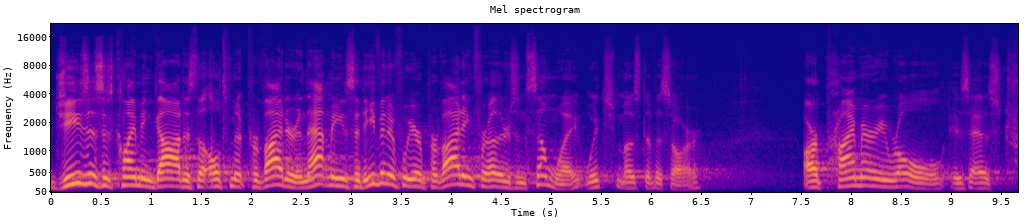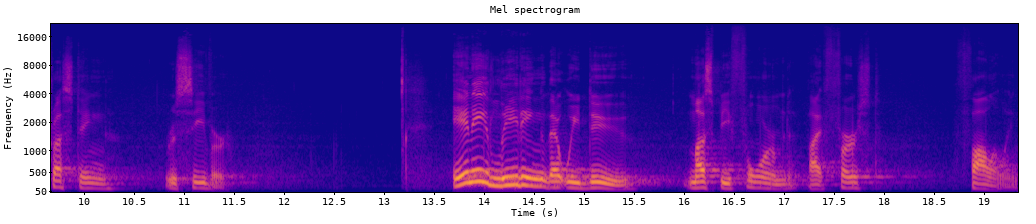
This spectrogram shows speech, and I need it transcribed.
Jesus is claiming God as the ultimate provider, and that means that even if we are providing for others in some way, which most of us are, our primary role is as trusting receiver. Any leading that we do must be formed by first following.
